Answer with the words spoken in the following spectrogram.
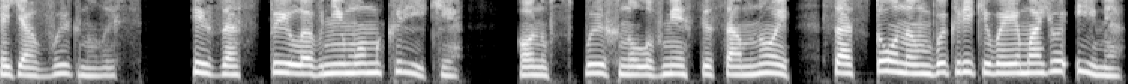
Я выгнулась и застыла в немом крике. Он вспыхнул вместе со мной, со стоном выкрикивая мое имя.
